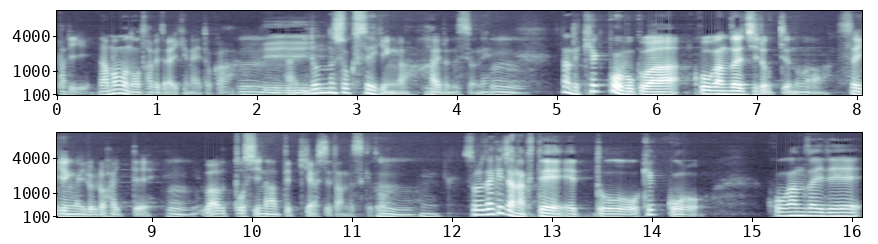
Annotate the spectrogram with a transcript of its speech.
ぱり生ものを食べてはいけないとか、はい、いろんな食制限が入るんですよね。なんで結構僕は抗がん剤治療っていうのは制限がいろいろ入って、は鬱陶しいなって気がしてたんですけど、うん。それだけじゃなくて、えっと、結構抗がん剤で、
